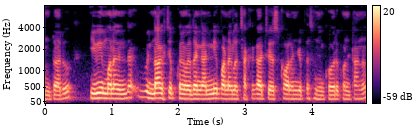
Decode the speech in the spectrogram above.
ఉంటారు. ఇవి మనం ఇందా ఇందాక చెప్పుకునే విధంగా అన్ని పండుగలు చక్కగా చేసుకోవాలని చెప్పేసి నేను కోరుకుంటాను.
